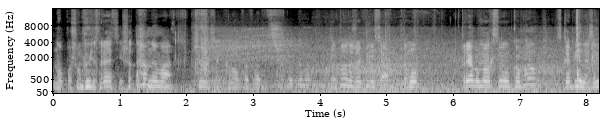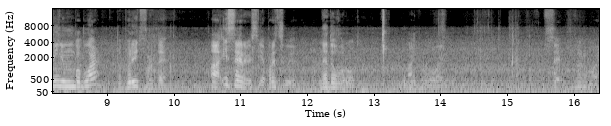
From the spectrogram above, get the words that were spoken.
Ну, по шумоізоляції, що там нема, чуєш, як коробка крутиться, що тут нема. Ну тут вже 50. Тому треба максимум кобил з кабіни за мінімум бабла, то беріть форте. А, і сервіс є, працює. Не до. Майте на увазі. Все, вирубай.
